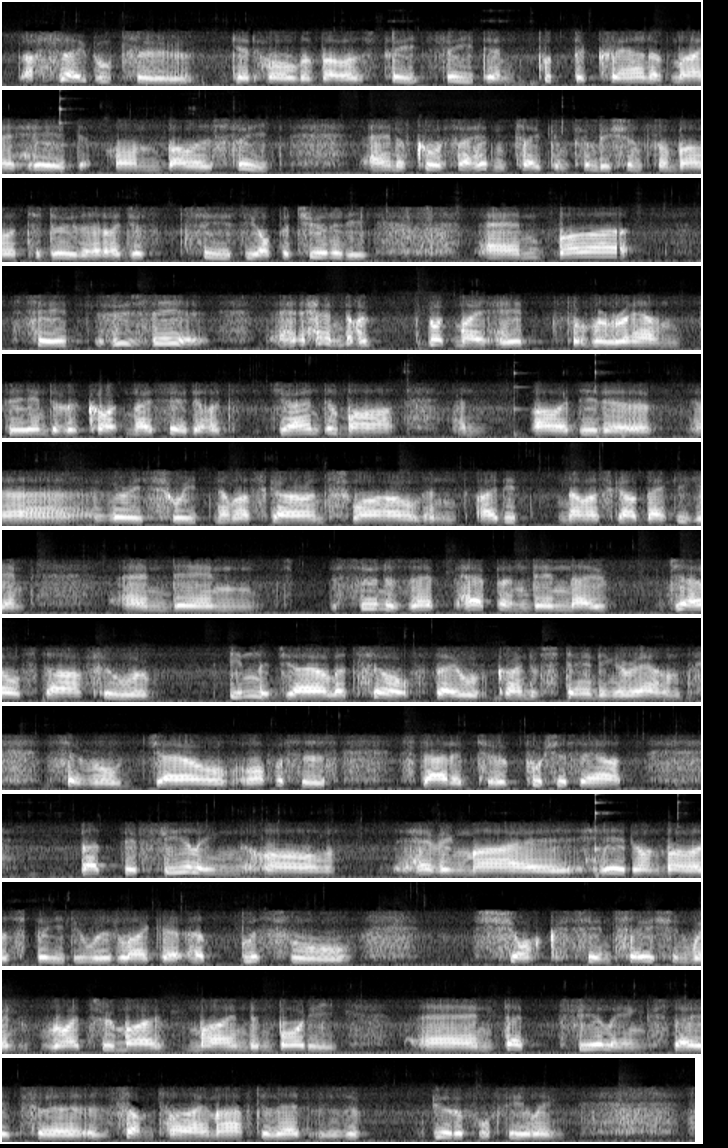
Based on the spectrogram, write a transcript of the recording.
I was able to get hold of Baba's feet and put the crown of my head on Baba's feet. And of course, I hadn't taken permission from Baba to do that. I just seized the opportunity. And Baba said, Who's there? And I got my head from around the end of the cot and I said, oh, It's Jayanta Baba. And Baba did a, uh, a very sweet namaskar and smiled, and I did namaskar back again. And then, as soon as that happened, then the jail staff who were in the jail itself, they were kind of standing around several jail officers, started to push us out but the feeling of having my head on Baba's feet, it was like a, a blissful shock sensation went right through my mind and body, and that feeling stayed for some time after that. It was a beautiful feeling.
